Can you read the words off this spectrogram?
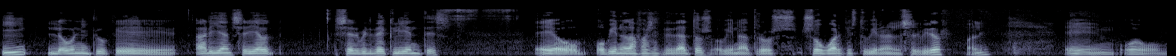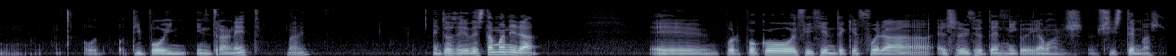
y lo único que harían sería servir de clientes eh, o, bien a la fase de datos o bien a otros software que estuvieran en el servidor, ¿vale? Eh, o, tipo intranet, ¿vale? Entonces, de esta manera, eh, por poco eficiente que fuera el servicio técnico, digamos, sistemas,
